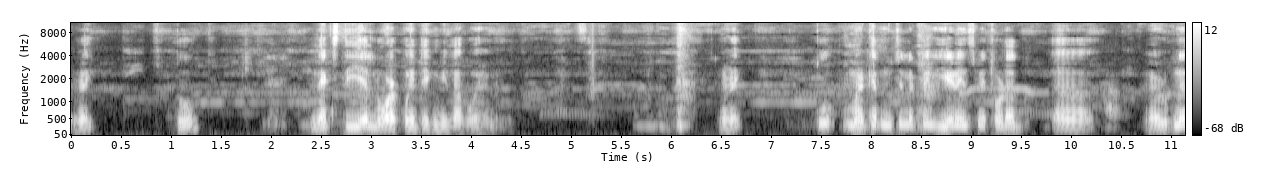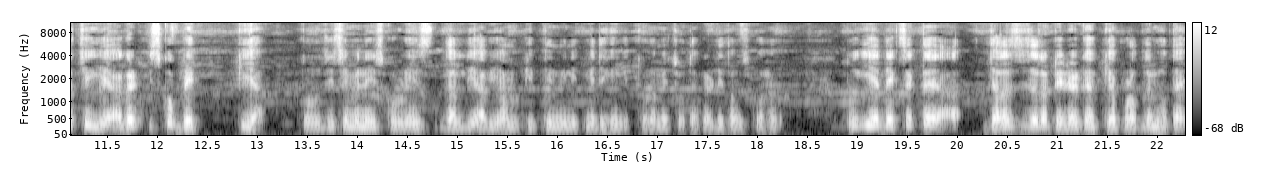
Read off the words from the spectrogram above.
राइट तो नेक्स्ट ये लोअर पॉइंट एक मिला हुआ है हमें। राइट तो मार्केट मुझे लगता है ये रेंज में थोड़ा आ, रुकना चाहिए। अगर इसको ब्रेक किया तो जैसे मैंने इसको रेंज डाल दिया अभी हम 15 मिनट में देखेंगे। थोड़ा मैं छोटा कर देता हूँ उसको हाँ। तो ये देख सकते हैं ज़्यादा से ज़्यादा ट्रेडर का क्या प्रॉब्लम होता है?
